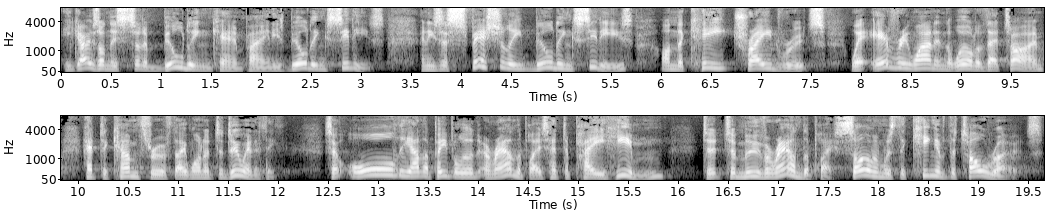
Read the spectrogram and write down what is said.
He goes on this sort of building campaign. He's building cities. And he's especially building cities on the key trade routes where everyone in the world of that time had to come through if they wanted to do anything. So all the other people around the place had to pay him to, to move around the place. Solomon was the king of the toll roads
